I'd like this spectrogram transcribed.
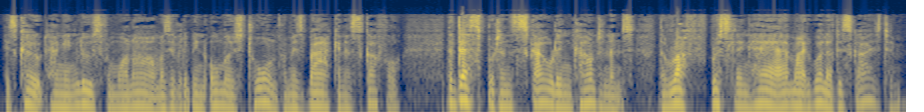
his coat hanging loose from one arm as if it had been almost torn from his back in a scuffle, the desperate and scowling countenance, the rough, bristling hair might well have disguised him.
